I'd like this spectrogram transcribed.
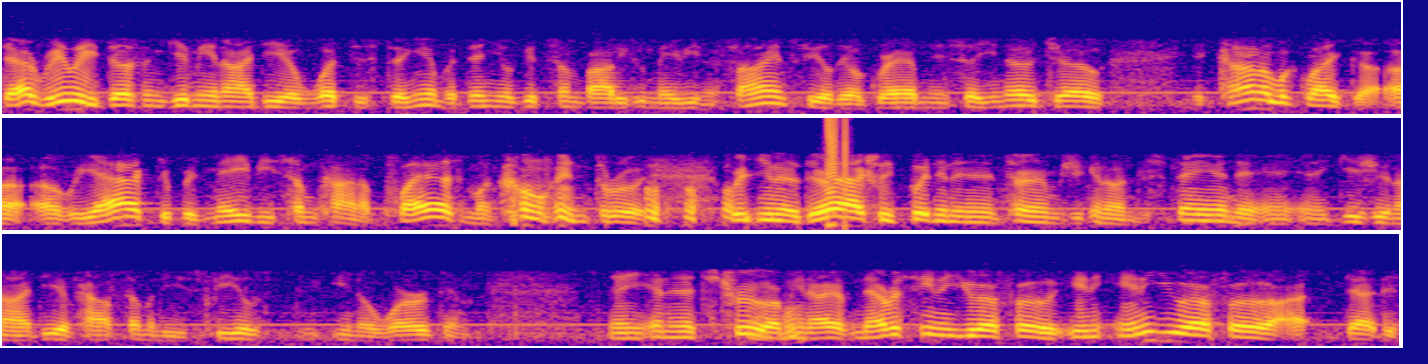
that really doesn't give me an idea of what this thing is. But then you'll get somebody who maybe in the science field they'll grab and say, "You know, Joe, it kind of looked like a, a reactor, but maybe some kind of plasma going through it. but you know, they're actually putting it in terms you can understand, and, and it gives you an idea of how some of these fields, you know, work. And and, and it's true. I mean, I have never seen a UFO, any, any UFO uh, that is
